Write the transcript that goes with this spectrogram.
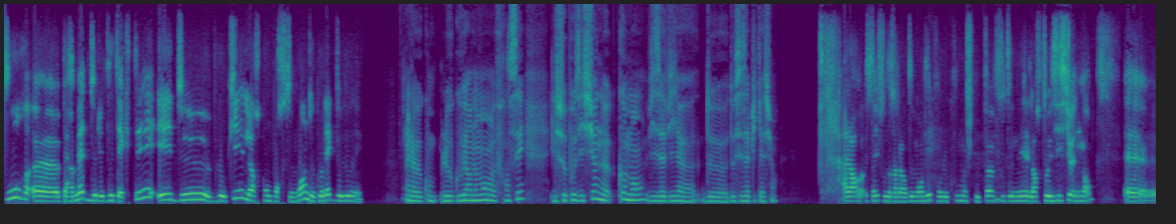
pour euh, permettre de les détecter et de bloquer leur comportement de collecte de données le, gouvernement français, il se positionne comment vis-à-vis euh, de, ces applications? Alors ça, il faudra leur demander. Pour le coup, moi, je ne peux pas vous donner leur positionnement. Euh,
